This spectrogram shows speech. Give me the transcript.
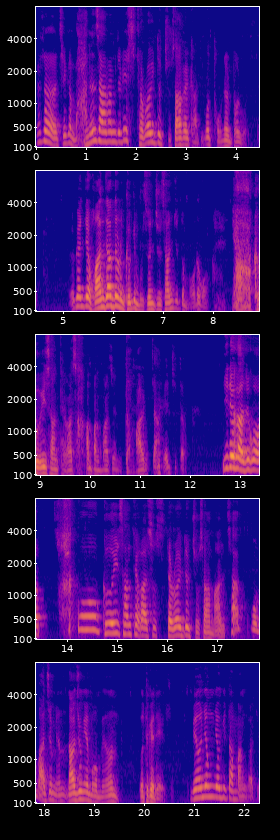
그래서 지금 많은 사람들이 스테로이드 주사를 가지고 돈을 벌고 있어요. 그러니까 이제 환자들은 그게 무슨 주사인지도 모르고, 야, 그 의사한테 가서 한 방 맞으니까 말짱해지다. 이래가지고 자꾸 그 의사한테 가서 스테로이드 주사만 자꾸 맞으면 나중에 보면 어떻게 되겠어? 면역력이 다 망가져.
